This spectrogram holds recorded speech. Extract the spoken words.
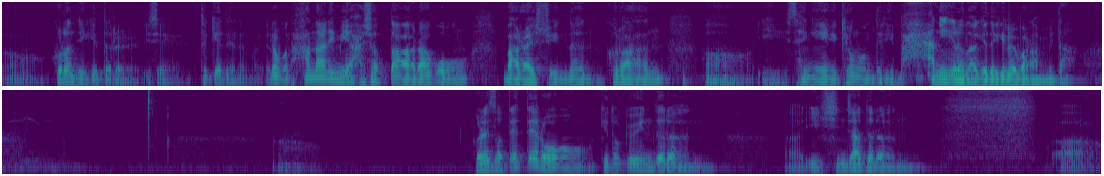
어, 그런 얘기들을 이제 듣게 되는 거예요. 여러분 하나님이 하셨다라고 말할 수 있는 그러한 어, 이 생애의 경험들이 많이 일어나게 되기를 바랍니다. 어, 그래서 때때로 기독교인들은 어, 이 신자들은 어,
